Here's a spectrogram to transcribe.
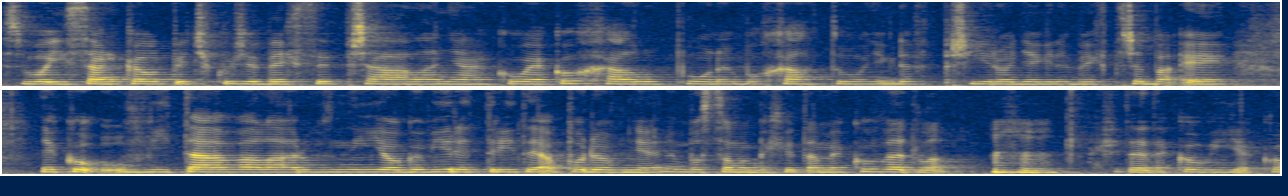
svoji sankalpičku, že bych si přála nějakou jako chalupu nebo chatu někde v přírodě, kde bych třeba i jako uvítávala různý jogový retreaty a podobně, nebo sama bych je tam jako vedla. Mm-hmm. Takže to je takový jako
